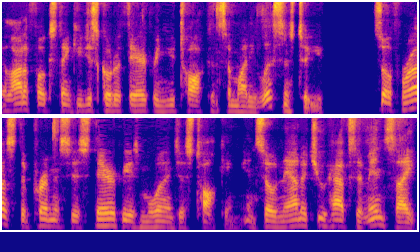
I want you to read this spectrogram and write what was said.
a lot of folks think you just go to therapy and you talk and somebody listens to you. So for us, the premise is therapy is more than just talking. And so now that you have some insight,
